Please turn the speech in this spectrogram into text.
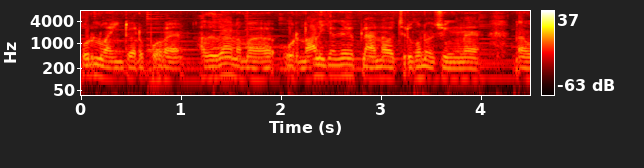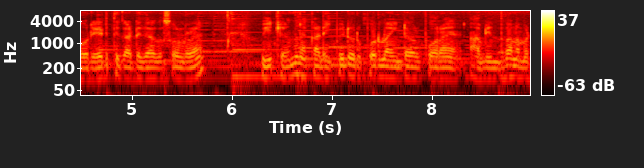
பொருள் வாங்கிட்டு வர போகிறேன் அதுதான் நம்ம ஒரு நாளைக்காக பிளானாக வச்சுருக்கோன்னு வச்சுக்கோங்களேன். நான் ஒரு எடுத்துக்காட்டுக்காக சொல்கிறேன் வீட்டிலேருந்து நான் கடைக்கு போயிட்டு ஒரு பொருள் வாங்கிட்டு வர போகிறேன் அப்படின்றது தான் நம்ம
